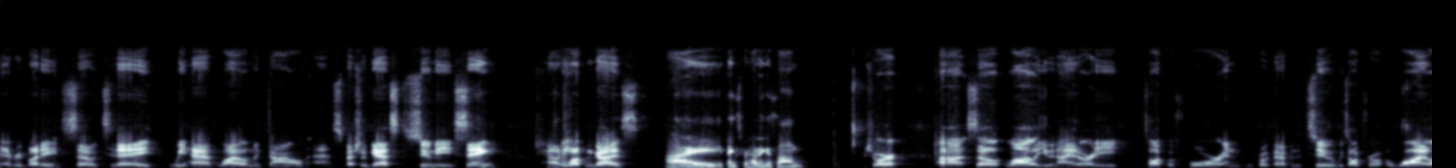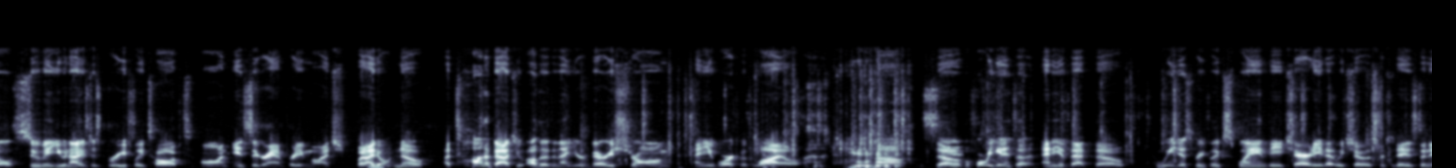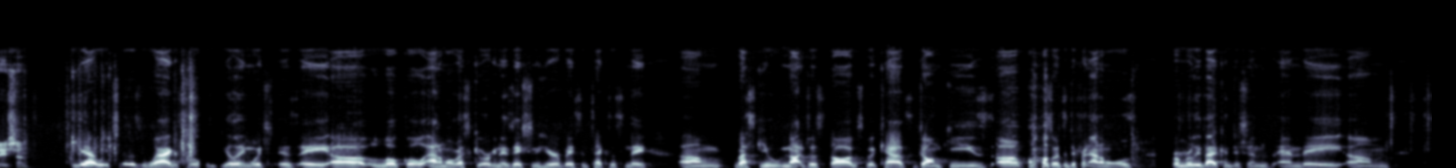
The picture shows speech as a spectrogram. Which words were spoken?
right, everybody. So today we have Lyle McDonald and special guest Sumi Singh. Howdy. So welcome, guys. Hi, thanks for having us on. Sure. Uh, so Lyle, you and I had already talked before, and we broke that up into two. We talked for a while. Sumi, you and I just briefly talked on Instagram, pretty much, but I don't know a ton about you other than that you're very strong and you've worked with Lyle. uh, so before we get into any of that, though, can we just briefly explain the charity that we chose for today's donation? Yeah, we chose Wags Hope and Healing, which is a uh, local animal rescue organization here based in Texas, and they um, rescue not just dogs but cats, donkeys, uh, all sorts of different animals from really bad conditions, and they um,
